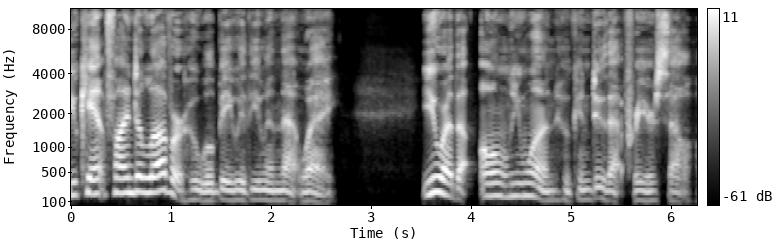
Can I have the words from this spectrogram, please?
You can't find a lover who will be with you in that way. You are the only one who can do that for yourself.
